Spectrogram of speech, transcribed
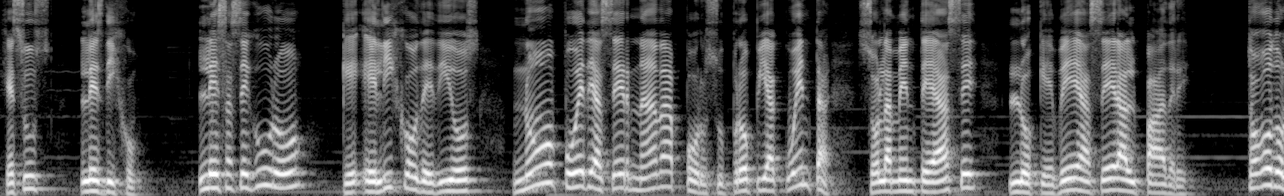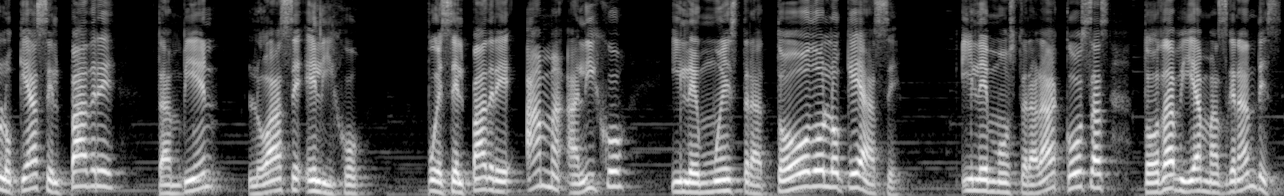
Jesús les dijo, les aseguro que el Hijo de Dios no puede hacer nada por su propia cuenta, solamente hace lo que ve hacer al Padre. Todo lo que hace el Padre, también lo hace el Hijo, pues el Padre ama al Hijo y le muestra todo lo que hace y le mostrará cosas todavía más grandes,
